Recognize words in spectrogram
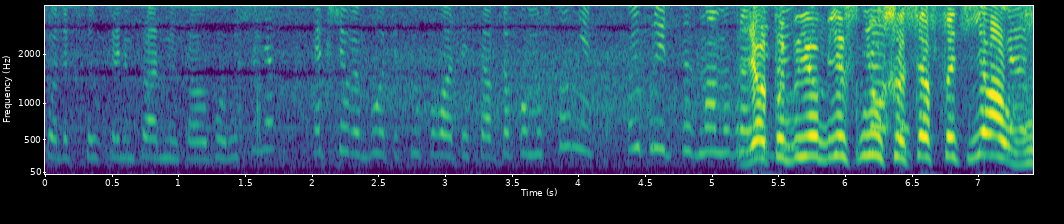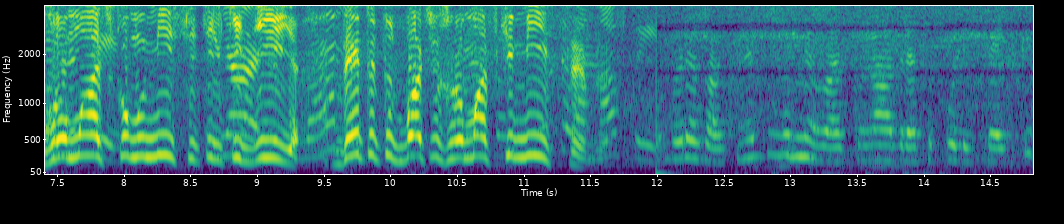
Кодексу України про адмінправопорушення. Якщо ви будете спілкуватися в такому ж тоні, ви прийдете з нами в Я тобі об'ясню, що ця стаття в громадському місці тільки діє. вам- Де ти тут бачиш громадське місце? бля? На ти. Виражався нецензурною лайкою на адреси поліцейських,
